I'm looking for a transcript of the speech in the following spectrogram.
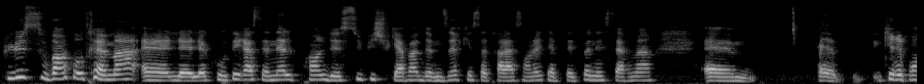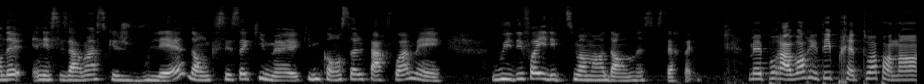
plus souvent qu'autrement, euh, le, côté rationnel prend le dessus, puis je suis capable de me dire que cette relation-là était peut-être pas nécessairement qui répondait nécessairement à ce que je voulais. Donc, c'est ça qui me, qui me console parfois, mais oui, des fois, il y a des petits moments là, c'est certain. Mais pour avoir été près de toi pendant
